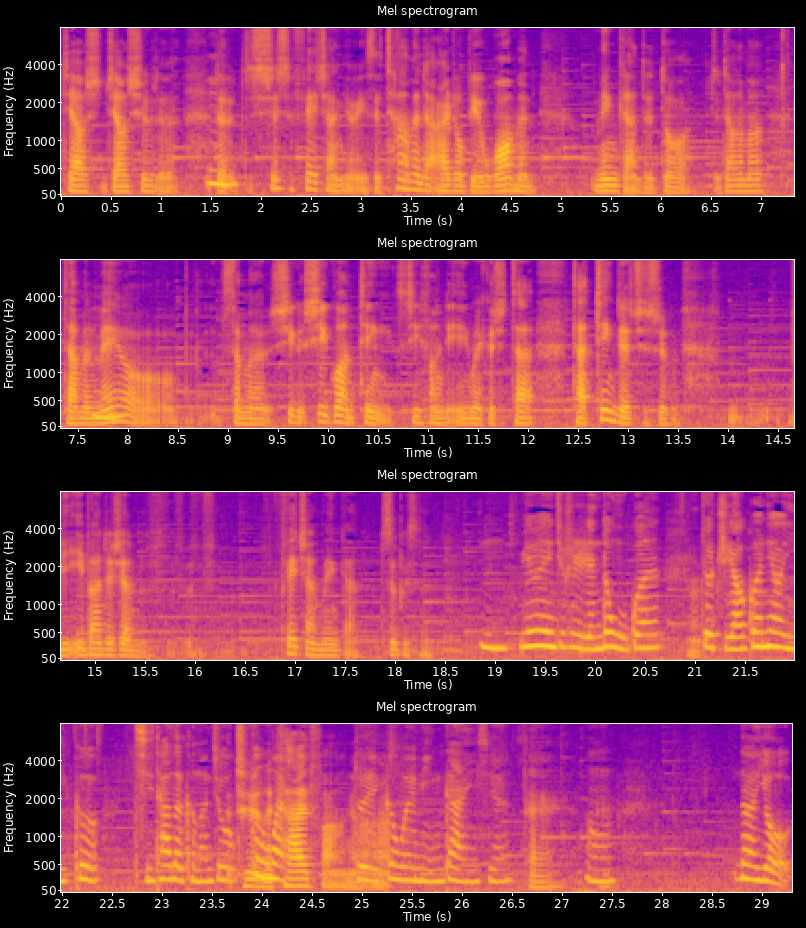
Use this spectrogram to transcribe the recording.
教教书的的嗯，其实非常有意思，他们的耳朵比我们敏感的多，知道了吗？他们没有什么习习惯听西方的音乐，可是他他听的就是比一般的人非常敏感，是不是？嗯，因为就是人的五官嗯，就只要关掉一个，其他的可能就更为开放啊，对更为敏感一些。哎，嗯，那有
